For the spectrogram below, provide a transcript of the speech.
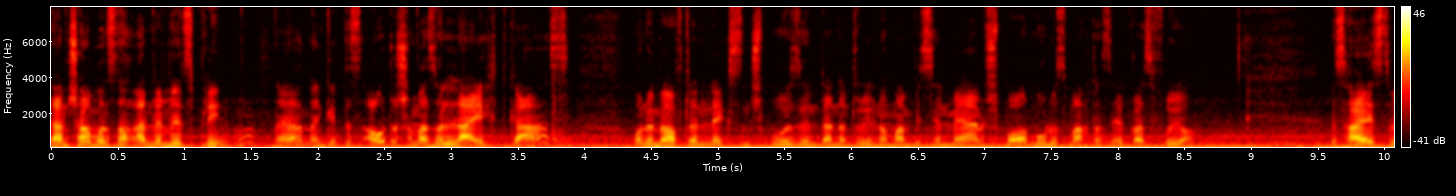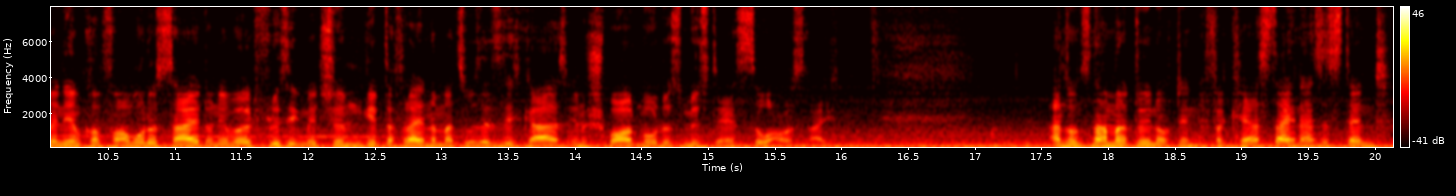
Dann schauen wir uns noch an, wenn wir jetzt blinken, ja, dann gibt das Auto schon mal so leicht Gas und wenn wir auf der nächsten Spur sind, dann natürlich noch mal ein bisschen mehr. Im Sportmodus macht das etwas früher. Das heißt, wenn ihr im Komfortmodus seid und ihr wollt flüssig mitschwimmen, gebt ihr vielleicht noch mal zusätzlich Gas. Im Sportmodus müsste es so ausreichen. Ansonsten haben wir natürlich noch den Verkehrszeichenassistent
